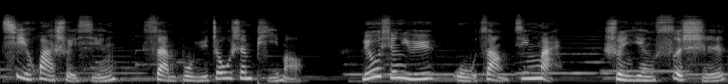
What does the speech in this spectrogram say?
气化水行，散布于周身皮毛。流行于五脏经脉，顺应四时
